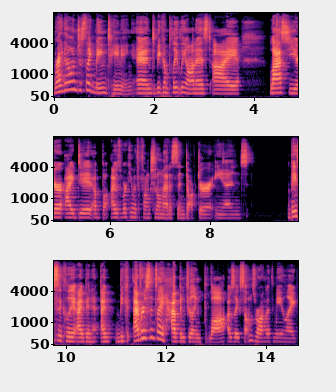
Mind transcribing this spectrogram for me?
right now I'm just like maintaining. And to be completely honest, I last year I did a I was working with a functional medicine doctor and basically I've been I ever since I have been feeling blah, I was like something's wrong with me like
